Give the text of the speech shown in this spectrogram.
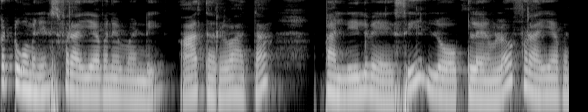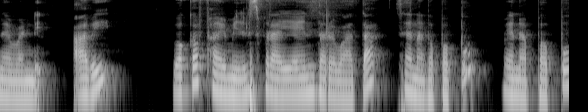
ఒక టూ మినిట్స్ ఫ్రై అవ్వనివ్వండి. ఆ తర్వాత పల్లీలు వేసి లో ఫ్లేమ్లో ఫ్రై అవ్వనివ్వండి. అవి ఒక ఫైవ్ మినిట్స్ ఫ్రై అయిన తర్వాత శనగపప్పు మినప్పప్పు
